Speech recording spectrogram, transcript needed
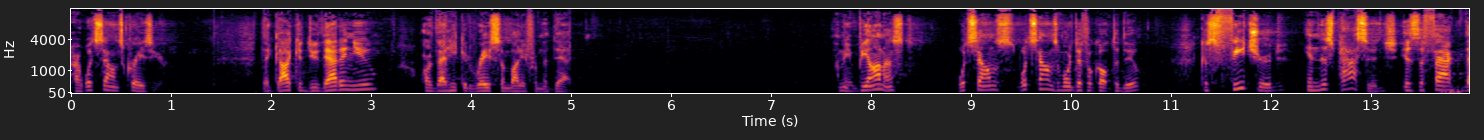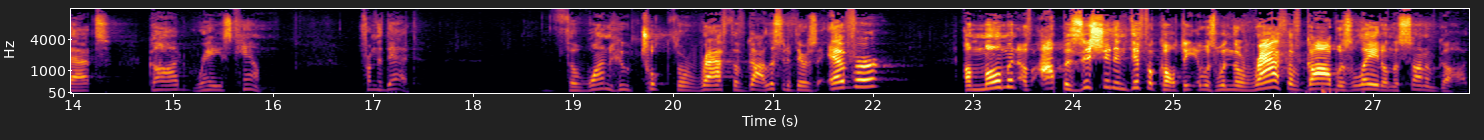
All right, what sounds crazier? That God could do that in you or that he could raise somebody from the dead? I mean, be honest. What sounds, what sounds more difficult to do? Because featured in this passage is the fact that God raised him from the dead. The one who took the wrath of God. Listen, if there's ever a moment of opposition and difficulty, it was when the wrath of God was laid on the Son of God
